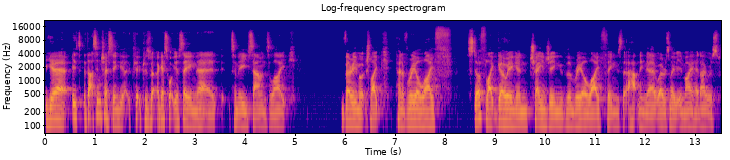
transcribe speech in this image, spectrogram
Yeah, that's interesting because I guess what you're saying there to me sounds like very much like kind of real life stuff, like going and changing the real life things that are happening there. Whereas maybe in my head, I was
